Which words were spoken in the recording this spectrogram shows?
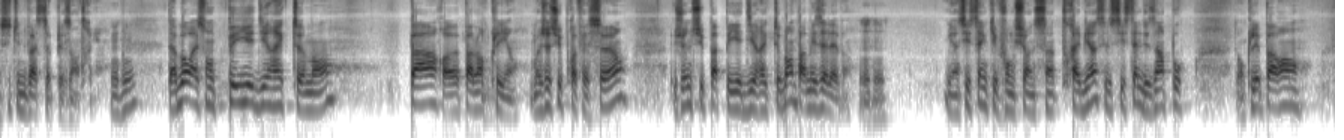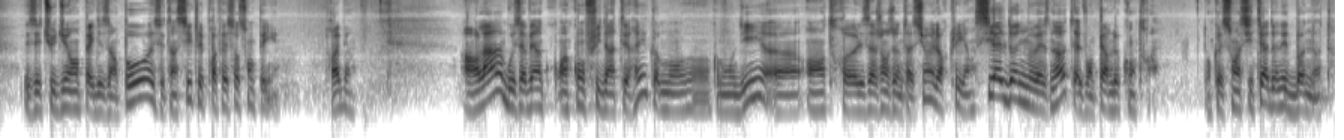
C'est une vaste plaisanterie. Mhm. D'abord, elles sont payées directement par, euh, par leurs clients. Moi, je suis professeur, je ne suis pas payé directement par mes élèves. Mhm. Il y a un système qui fonctionne très bien, c'est le système des impôts. Donc les parents, les étudiants payent des impôts et c'est ainsi que les professeurs sont payés. Très bien. Alors là, vous avez un, conflit d'intérêts, comme on, dit, euh, entre les agences de notation et leurs clients. Si elles donnent une mauvaise note, elles vont perdre le contrat. Donc elles sont incitées à donner de bonnes notes.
